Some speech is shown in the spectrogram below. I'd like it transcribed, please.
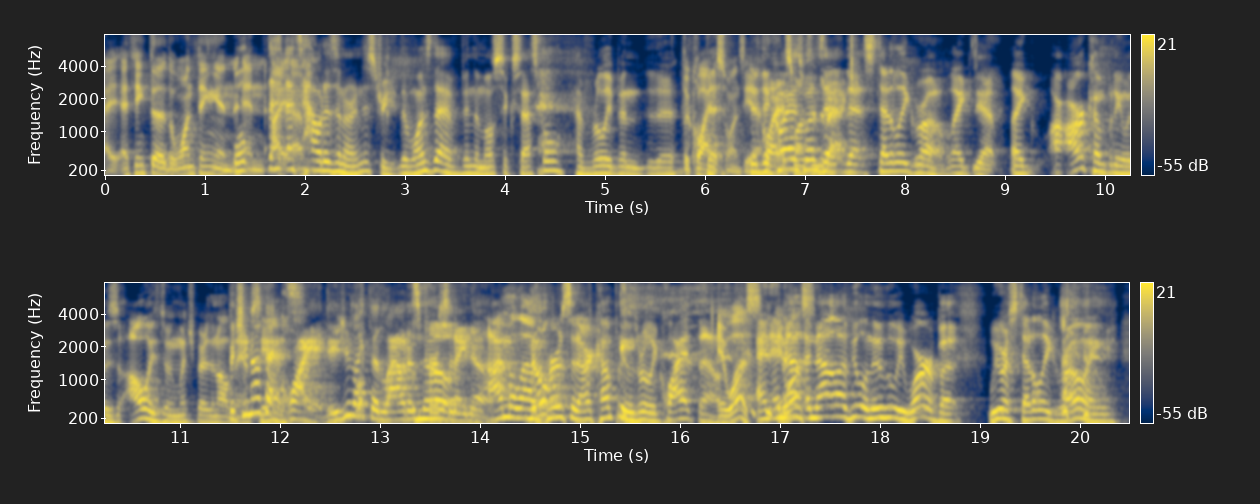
I, I think the the one thing, and Well, and that, I, that's I'm- how it is in our industry. The ones that have been the most successful have really been the The quietest ones, yeah. the, the Quietest quietest, ones ones the that, that steadily grow. Like Yeah. like our, our company was always doing much better than all. But the you're not that quiet, dude. You're like the loudest No, person I know. I'm a loud Nope. person. Our company was really quiet though. It was. and, It not, was. and not a lot of people knew who we were, but we were steadily growing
